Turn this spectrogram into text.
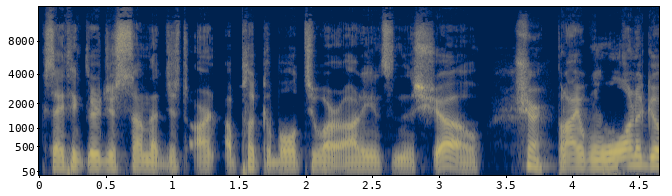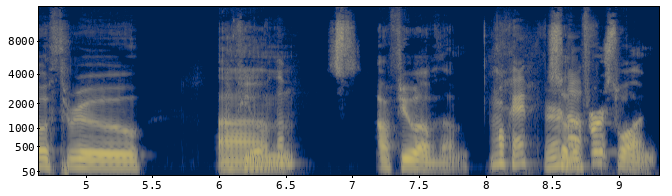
because I think there are just some that just aren't applicable to our audience in this show. Sure, but I want to go through um, a few of them. A few of them. Okay. so enough. the first one.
